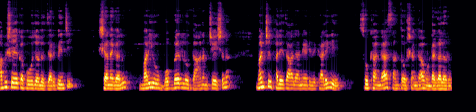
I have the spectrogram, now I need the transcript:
అభిషేక పూజలు జరిపించి శనగలు మరియు బొబ్బెర్లు దానం చేసిన మంచి ఫలితాలు అనేటివి కలిగి సుఖంగా సంతోషంగా ఉండగలరు.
